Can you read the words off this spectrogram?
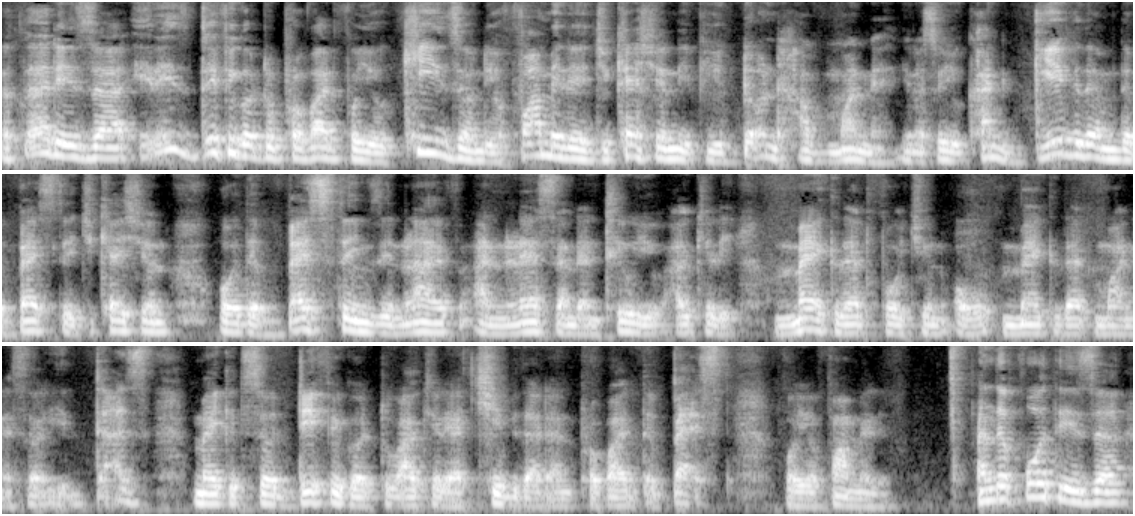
The third is uh, it is difficult to provide for your kids and your family education if you don't have money. You know, so you can't give them the best education or the best things in life unless and until you actually make that fortune or make that money. So it does make it so difficult to actually achieve that and provide the best for your family. And the fourth is uh,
